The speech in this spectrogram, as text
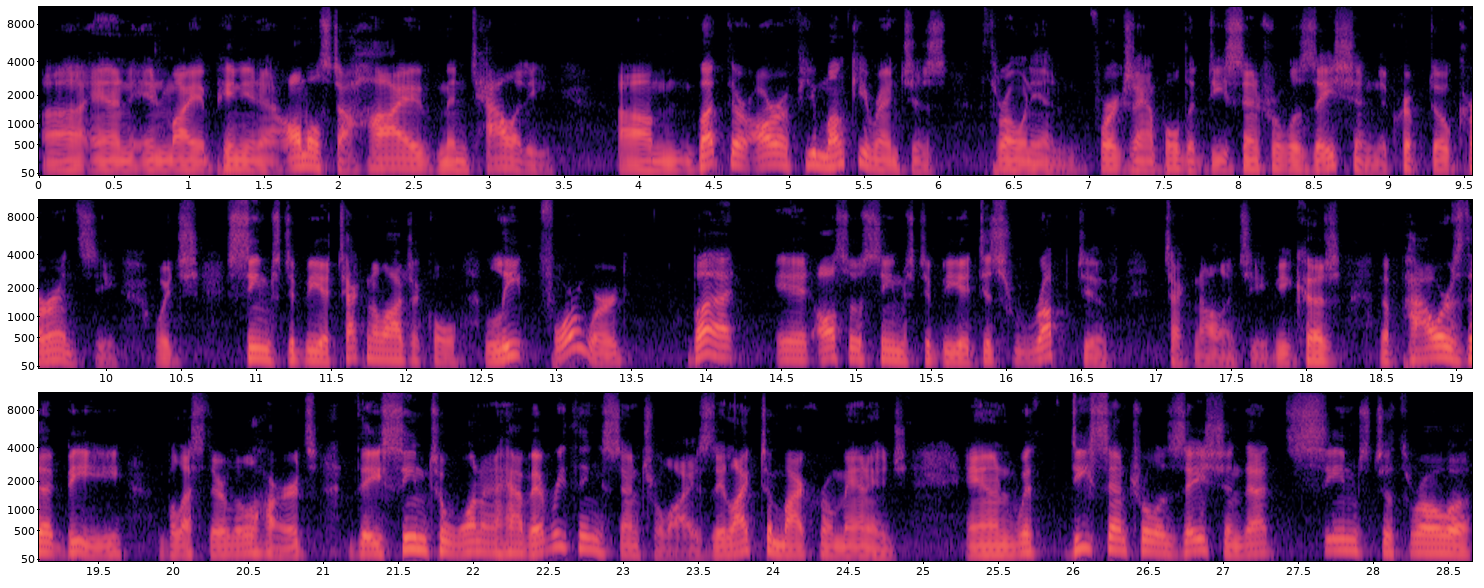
uh, and in my opinion, almost a hive mentality. Um, but there are a few monkey wrenches thrown in. For example, the decentralization, the cryptocurrency, which seems to be a technological leap forward, but it also seems to be a disruptive technology because the powers that be, bless their little hearts, they seem to want to have everything centralized. They like to micromanage. And with decentralization, that seems to throw a,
